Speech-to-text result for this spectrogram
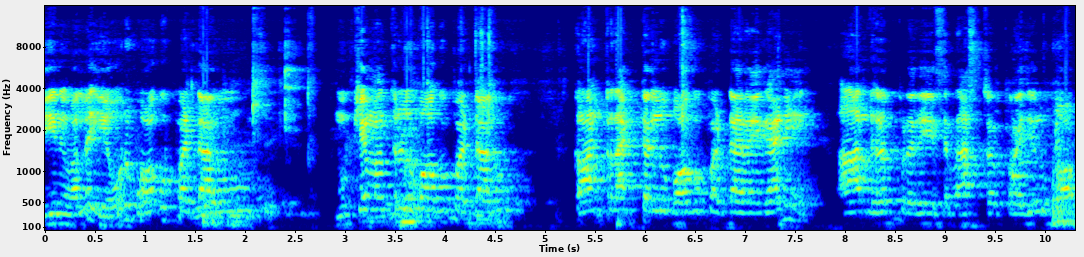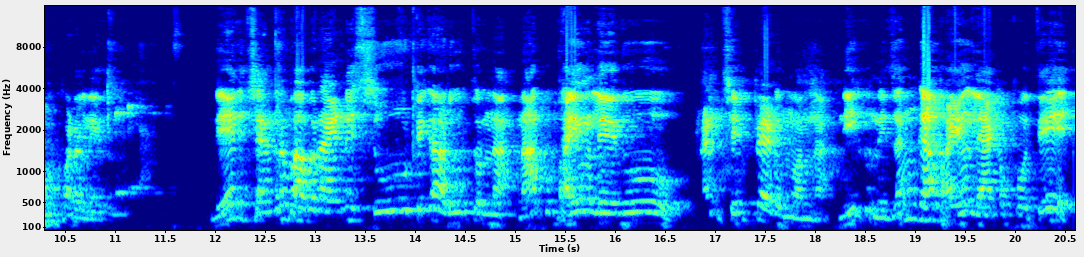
దీనివల్ల ఎవరు బాగుపడ్డారు? ముఖ్యమంత్రులు బాగుపడ్డారు. కాంట్రాక్టర్లు బాగుపడ్డారే కానీ ఆంధ్రప్రదేశ్ రాష్ట్ర ప్రజలు బాగుపడలేదు. నేను చంద్రబాబు నాయుడిని సూటిగా అడుగుతున్నా నాకు భయం లేదు అని చెప్పాడు మొన్న. నీకు నిజంగా భయం లేకపోతే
